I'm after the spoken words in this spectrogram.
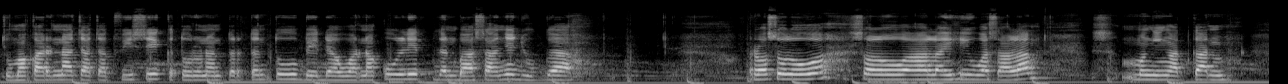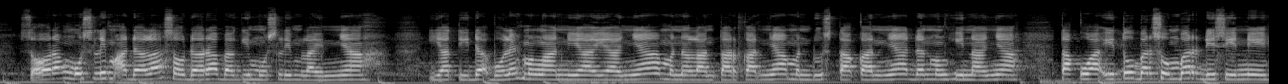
cuma karena cacat fisik, keturunan tertentu, beda warna kulit, dan bahasanya juga. Rasulullah SAW mengingatkan, seorang Muslim adalah saudara bagi Muslim lainnya ia tidak boleh menganiayanya, menelantarkannya, mendustakannya, dan menghinanya. Takwa itu bersumber di sini.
